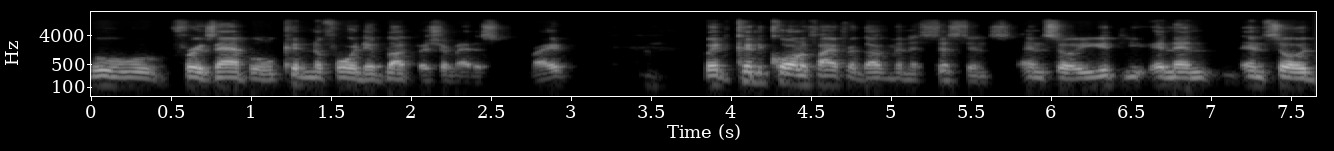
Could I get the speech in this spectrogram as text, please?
who, for example, couldn't afford their blood pressure medicine, right? But couldn't qualify for government assistance, and so you, you and then and so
